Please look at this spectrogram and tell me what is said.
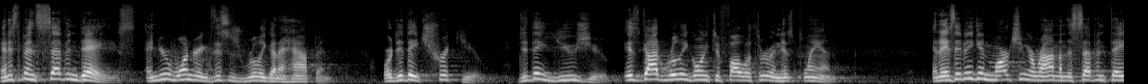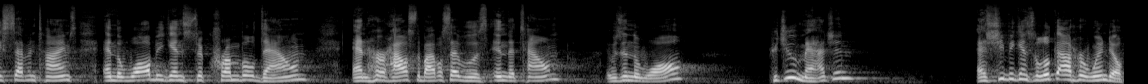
And it's been seven days, and you're wondering if this is really going to happen. Or did they trick you? Did they use you? Is God really going to follow through in his plan? And as they begin marching around on the seventh day, seven times, and the wall begins to crumble down, and her house, the Bible said, was in the town, it was in the wall. Could you imagine? As she begins to look out her window,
